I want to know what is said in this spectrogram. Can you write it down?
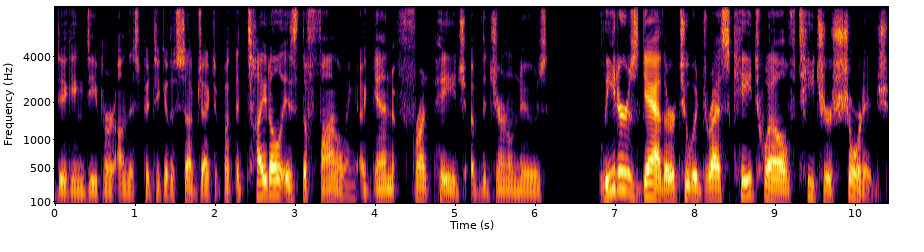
digging deeper on this particular subject, but the title is the following again, front page of the Journal News Leaders gather to address K 12 teacher shortage.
